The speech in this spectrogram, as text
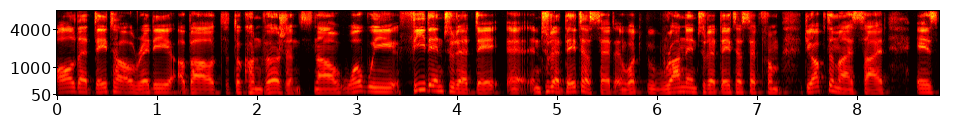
all that data already about the conversions. Now what we feed into that da- uh, into that data set and what we run into that data set from the optimized side is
